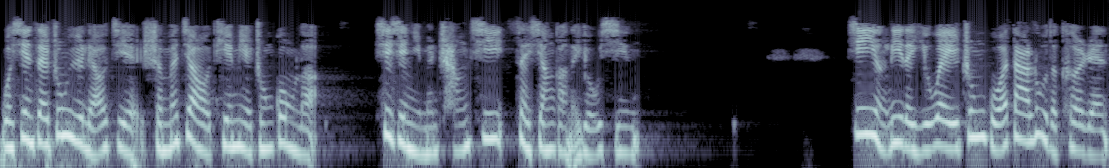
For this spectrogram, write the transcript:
我现在终于了解什么叫天灭中共了。谢谢你们长期在香港的游行。金颖丽的一位中国大陆的客人，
